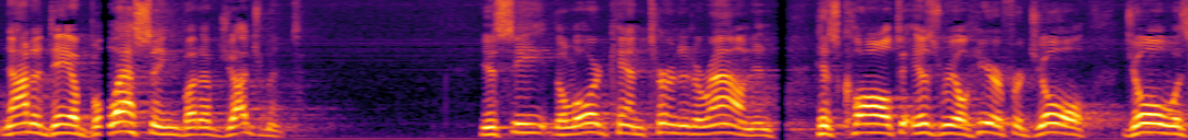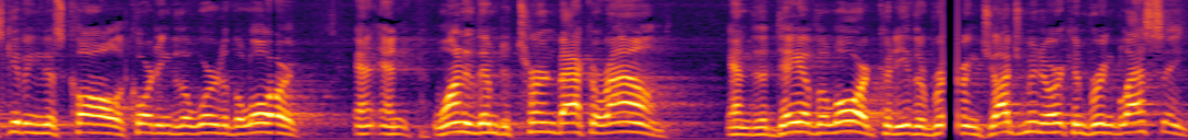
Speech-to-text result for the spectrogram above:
not a day of blessing, but of judgment. You see, the Lord can turn it around. And his call to Israel here for Joel, Joel was giving this call according to the word of the Lord and, and wanted them to turn back around. And the day of the Lord could either bring judgment or it can bring blessing.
